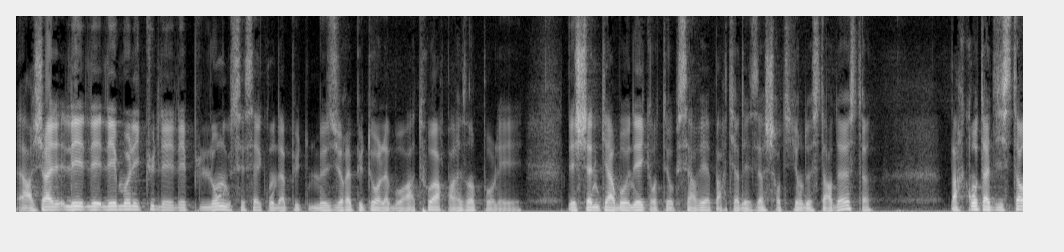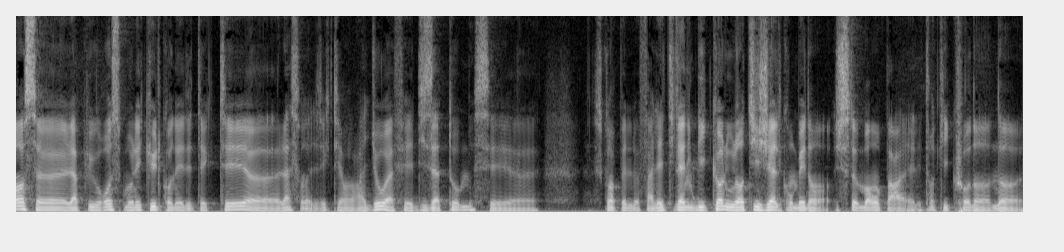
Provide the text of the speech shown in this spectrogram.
Alors, les, les, les, molécules les, les plus longues, c'est celles qu'on a pu mesurer plutôt au laboratoire, par exemple pour les, des chaînes carbonées qui ont été observées à partir des échantillons de Stardust. Par contre, à distance, euh, la plus grosse molécule qu'on ait détectée, euh, là, on a détecté en radio, a fait 10 atomes. C'est euh, ce qu'on appelle enfin, l'éthylène glycol ou l'antigel qu'on met dans, justement, par les temps qui courent dans, dans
